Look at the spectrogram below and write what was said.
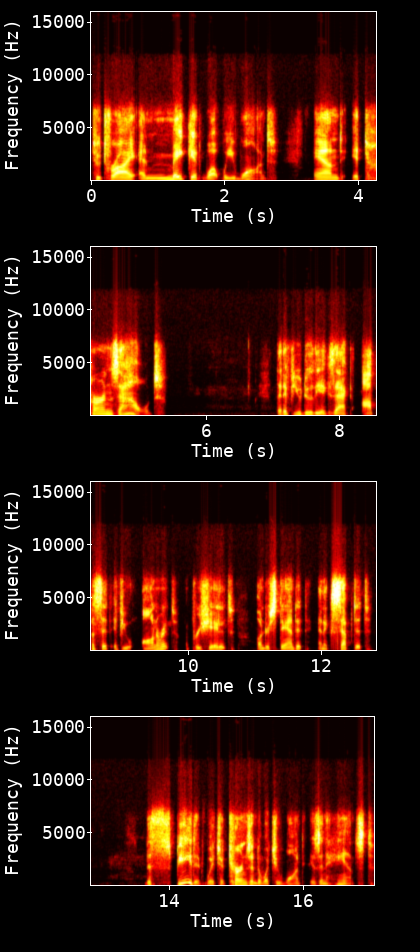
to try and make it what we want. And it turns out that if you do the exact opposite, if you honor it, appreciate it, understand it, and accept it, the speed at which it turns into what you want is enhanced.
